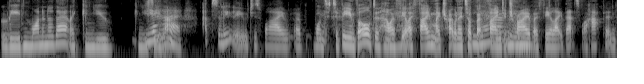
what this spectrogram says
leading one another? Like, can you can you yeah, see that? Absolutely, which is why I wanted yeah. to be involved and how yeah. I feel I find my tribe. When I talk about find your tribe, I feel like that's what happened.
